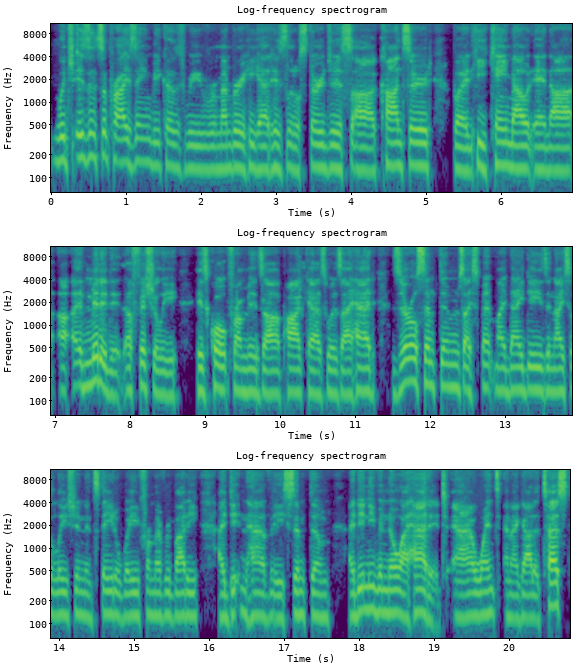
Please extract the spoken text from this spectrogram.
Which isn't surprising because we remember he had his little Sturgis uh, concert, but he came out and uh, uh, admitted it officially his quote from his uh, podcast was I had zero symptoms. I spent my nine days in isolation and stayed away from everybody. I didn't have a symptom. I didn't even know I had it. And I went and I got a test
